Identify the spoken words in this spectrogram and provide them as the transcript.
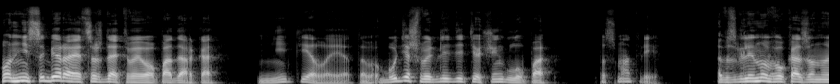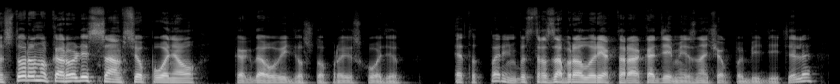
«Он не собирается ждать твоего подарка. Не делай этого. Будешь выглядеть очень глупо. Посмотри». Взглянув в указанную сторону, король и сам все понял, когда увидел, что происходит. Этот парень быстро забрал у ректора Академии значок победителя —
